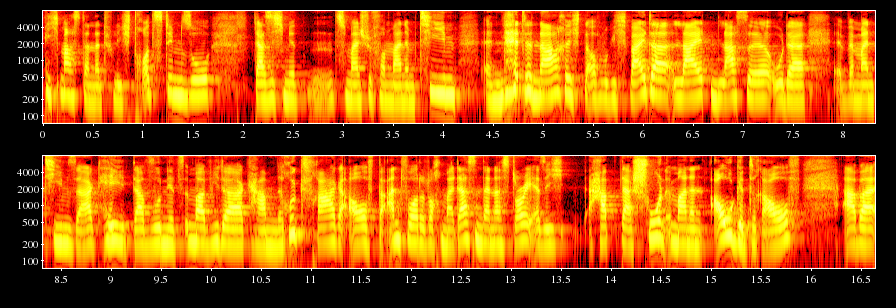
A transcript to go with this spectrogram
Ich mache es dann natürlich trotzdem so, dass ich mir hm, zum Beispiel von meinem Team äh, nette Nachrichten auch wirklich weiterleiten lasse oder äh, wenn mein Team sagt, hey, da wurden jetzt immer wieder, kam eine Rückfrage auf, beantworte doch mal das in deiner Story. Also ich habe da schon immer ein Auge drauf, aber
